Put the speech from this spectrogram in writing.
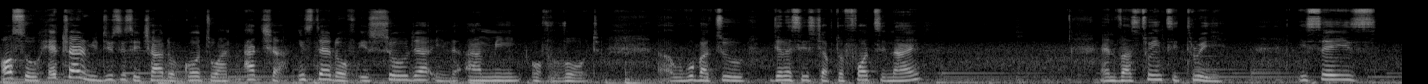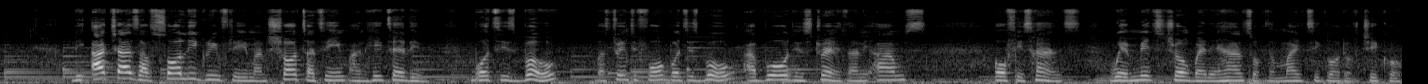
also, hatred reduces a child of God to an archer instead of a soldier in the army of the Lord. Uh, we'll go back to Genesis chapter 49 and verse 23. It says, The archers have sorely grieved him and shot at him and hated him. But his bow, verse 24, but his bow abode in strength, and the arms of his hands were made strong by the hands of the mighty God of Jacob.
